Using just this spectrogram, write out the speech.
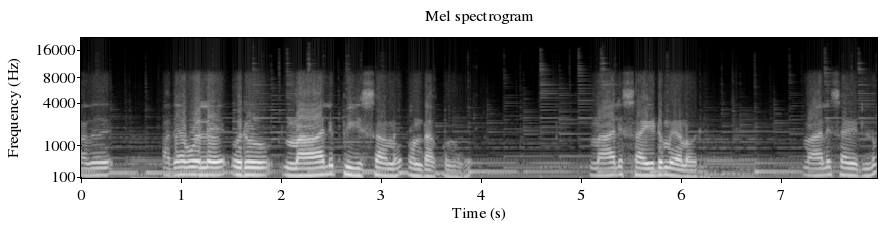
അത് അതേപോലെ ഒരു നാല് പീസാണ് ഉണ്ടാക്കുന്നത്. നാല് സൈഡും വേണം ഒരു. നാല് സൈഡിലും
